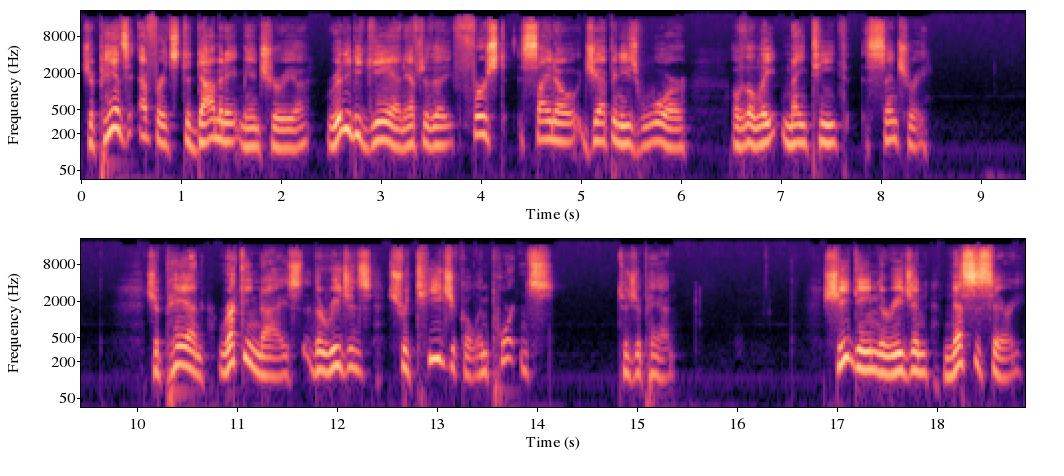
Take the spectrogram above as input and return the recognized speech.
Japan's efforts to dominate Manchuria really began after the First Sino Japanese War of the late 19th century. Japan recognized the region's strategical importance to Japan. She deemed the region necessary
